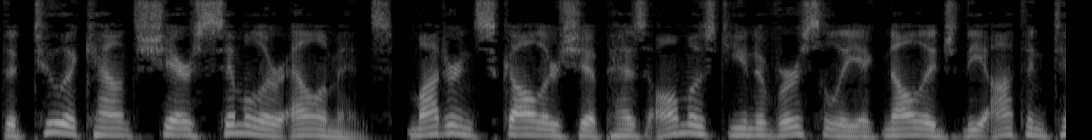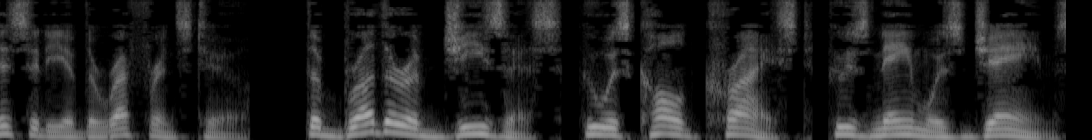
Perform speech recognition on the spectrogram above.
the two accounts share similar elements. Modern scholarship has almost universally acknowledged the authenticity of the reference to the brother of Jesus, who was called Christ, whose name was James.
